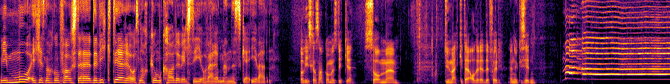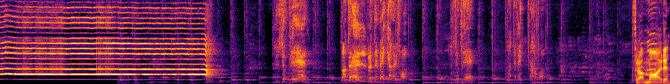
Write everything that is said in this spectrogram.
Vi må ikke snakke om Faust. Det er viktigere å snakke om hva det vil si å være menneske i verden. Og vi skal snakke om et stykke som eh, du merket deg allerede for en uke siden. Fra Mare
